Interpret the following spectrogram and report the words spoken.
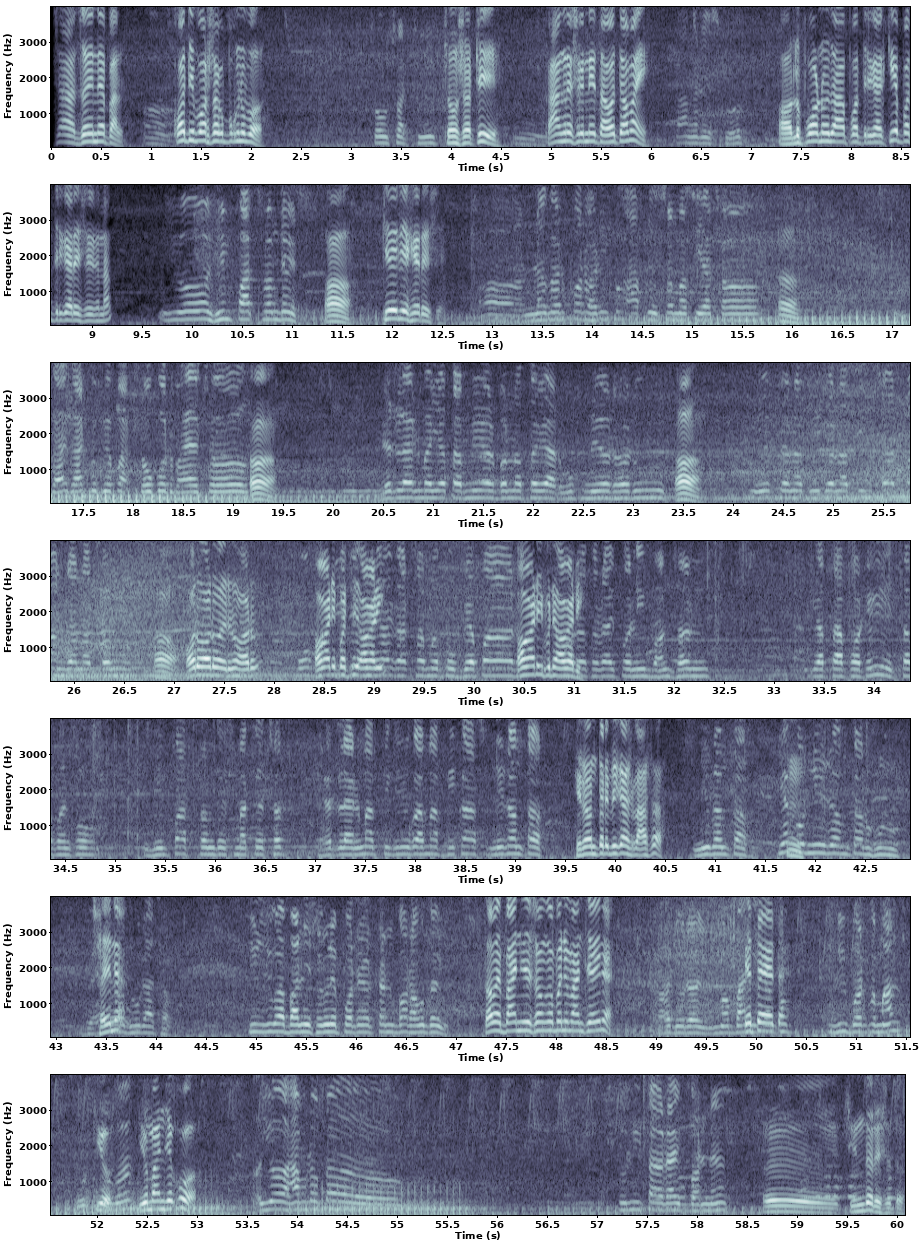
अच्छा जय नेपाल। कति वर्षको पुग्नुभयो चौसठी चौसठी उम्, काङ्ग्रेसको नेता हो तपाईँ काङ्ग्रेसको। लु पढ्नु त पत्रिका के पत्रिका रहेछ नाम? यो हिमपात सन्देश। के लेखेर रहेछ? नगर प्रहरीको आफ्नै समस्या छ। गाईघाटको व्यापार चौपट भएछ हेडलाइनमा यता मेयर बन्न तयार उपमेयरहरू। एकजना दुईजना तिन चार पाँचजना छन्। अरू अरू हेर्नु अरू। अगाडिपट्टि, अगाडि। गाईघाटसम्मको व्यापार अगाडि पनि अगाडि। पनि भन्छन्। यतापट्टि तपाईँको हिमपात सन्देशमा के छ? हेडलाइनमा तिजुगामा विकास निरन्तर। निरन्तर विकास भएको छ? निरन्तर। के को निरन्तर हुनु? छैन? धेरै अधुरा छ। तिर्जुगा बानीसँगले पर्यटन बढाउँदै। तपाईँ बानिज्यसँग पनि मान्छे होइन? हजुर म यता, यता। निवर्तमान यो मान्छे को? यो हाम्रो त સુનીતા રાય બંને એ ચિંદર છે તો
